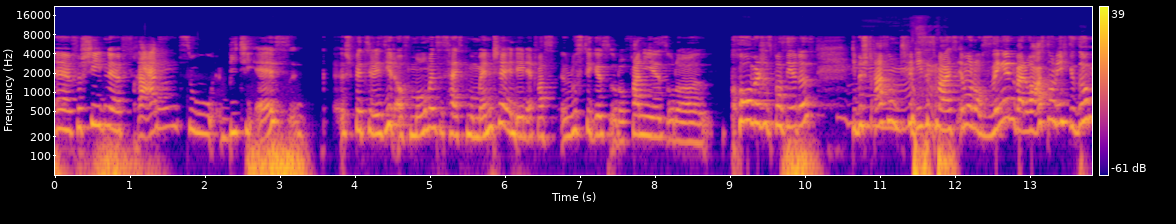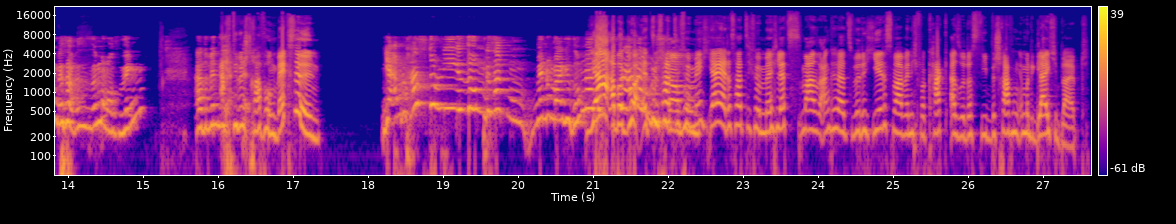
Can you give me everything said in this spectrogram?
äh, verschiedene Fragen zu BTS, äh, spezialisiert auf Moments, das heißt Momente, in denen etwas Lustiges oder Funnyes oder Komisches passiert ist. Die Bestrafung für dieses Mal ist immer noch singen, weil du hast noch nicht gesungen, deshalb ist es immer noch singen. Also wenn sie, Ach, die Bestrafung wechseln. ja, aber du hast doch nie gesungen. Hat, wenn du mal gesungen hast, Ja, aber du, das hat sich für mich, ja, ja, das hat sich für mich letztes Mal so angehört, als würde ich jedes Mal, wenn ich verkack, also dass die Bestrafung immer die gleiche bleibt.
